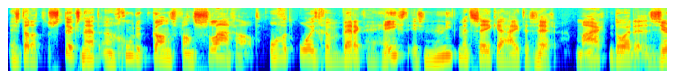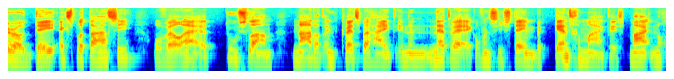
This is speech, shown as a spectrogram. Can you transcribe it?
is dat het Stuxnet een goede kans van slagen had. Of het ooit gewerkt heeft, is niet met zekerheid te zeggen. Maar door de zero-day exploitatie, ofwel hè, het toeslaan nadat een kwetsbaarheid in een netwerk of een systeem bekendgemaakt is, maar nog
